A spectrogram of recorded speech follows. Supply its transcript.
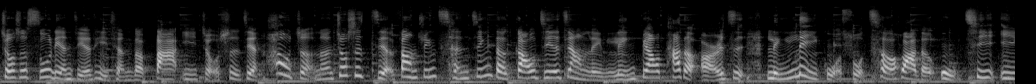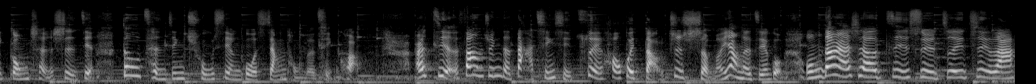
就是苏联解体前的八一九事件，后者呢就是解放军曾经的高阶将领林彪他的儿子林立果所策划的五七一工程事件，都曾经出现过相同的情况。而解放军的大清洗最后会导致什么样的结果？我们当然是要继续追剧啦。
